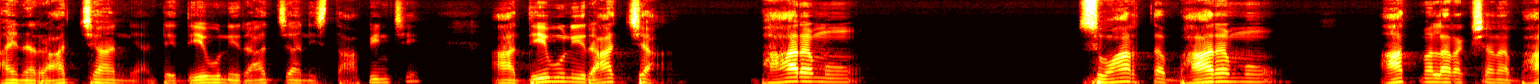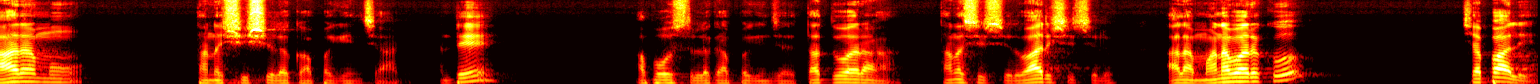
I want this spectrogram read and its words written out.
ఆయన రాజ్యాన్ని అంటే దేవుని రాజ్యాన్ని స్థాపించి ఆ దేవుని రాజ్య భారము స్వార్థ భారము ఆత్మల రక్షణ భారము తన శిష్యులకు అప్పగించాడు. అంటే అపోస్తులకు అప్పగించాడు. తద్వారా తన శిష్యులు వారి శిష్యులు. అలా మన వరకు చెప్పాలి.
